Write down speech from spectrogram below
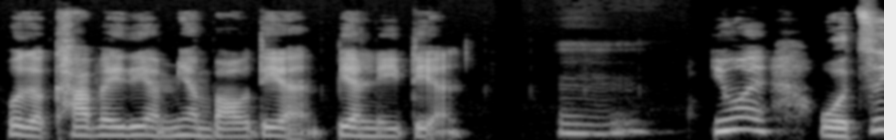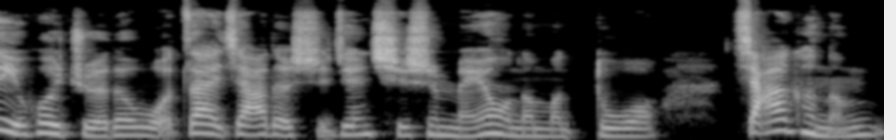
或者咖啡店、面包店、便利店。嗯，因为我自己会觉得我在家的时间其实没有那么多，家可能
